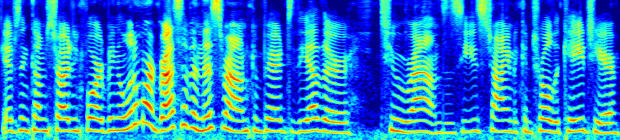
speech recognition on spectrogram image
Gibson comes charging forward, being a little more aggressive in this round compared to the other two rounds as he's trying to control the cage here.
